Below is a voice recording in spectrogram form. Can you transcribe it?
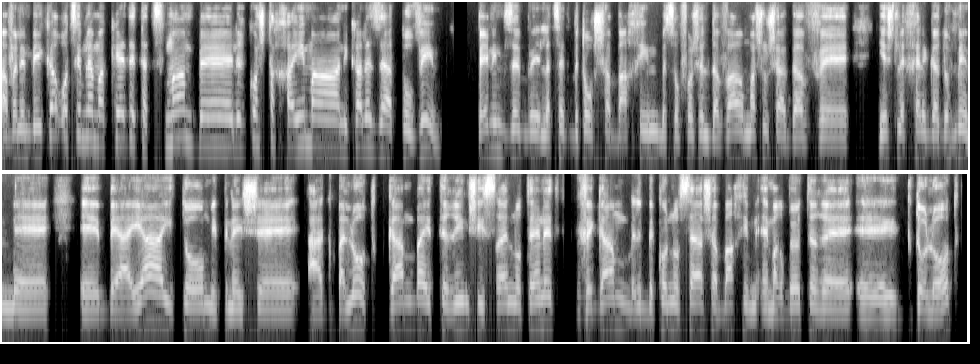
אבל הם בעיקר רוצים למקד את עצמם בלרכוש את החיים, נקרא לזה, הטובים. בין אם זה לצאת בתור שב"חים בסופו של דבר, משהו שאגב אה, יש לחלק גדול מהם אה, בעיה איתו, מפני שההגבלות, גם בהיתרים שישראל נותנת וגם בכל נושא השב"חים, הן הרבה יותר גדולות.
